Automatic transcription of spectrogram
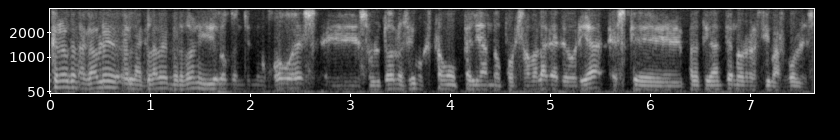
creo, que la clave, la clave, perdón, y yo lo que entiendo en juego es, eh, sobre todo los equipos que estamos peleando por salvar la categoría, es que prácticamente no recibas goles.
